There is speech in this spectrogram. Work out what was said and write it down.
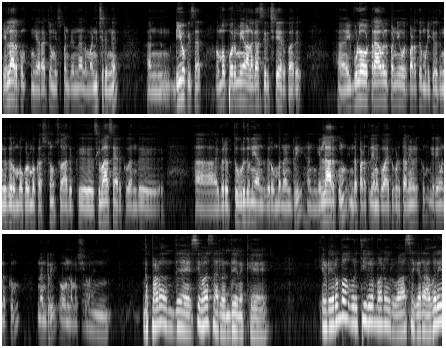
எல்லாருக்கும் இங்கே யாராச்சும் மிஸ் பண்ணிட்டு இருந்தால் என்னை மன்னிச்சிடுங்க. அண்ட் டிஓபி சார் ரொம்ப பொறுமையாக அழகாக சிரிச்சிட்டே இருப்பார். இவ்வளோ ட்ராவல் பண்ணி ஒரு படத்தை முடிக்கிறதுங்கிறது ரொம்ப ரொம்ப கஷ்டம். ஸோ அதுக்கு சிவா சாருக்கு வந்து இவர் இவருக்கு உறுதுணையாக இருந்தது ரொம்ப நன்றி. அண்ட் எல்லாருக்கும் இந்த படத்தில் எனக்கு வாய்ப்பு கொடுத்த அனைவருக்கும் இறைவனுக்கும் நன்றி. ஓம் நம சிவாய். இந்த படம் வந்து சிவா சார் வந்து எனக்கு என்னுடைய ரொம்ப ஒரு தீவிரமான ஒரு வாசகர். அவரே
